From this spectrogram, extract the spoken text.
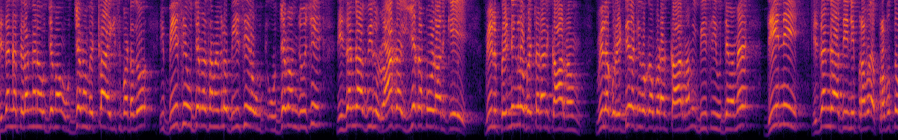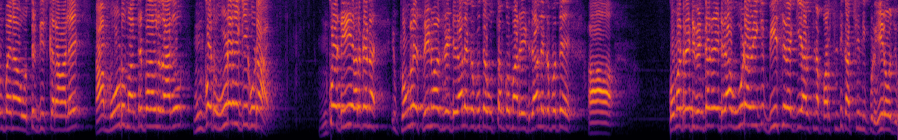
నిజంగా తెలంగాణ ఉద్యమం ఉద్యమం ఎట్లా ఎగిసిపడ్డదో ఈ బీసీ ఉద్యమ సమయంలో బీసీ ఉద్యమం చూసి నిజంగా వీళ్ళు రాక ఇయ్యకపోవడానికి వీళ్ళు పెండింగ్లో పెట్టడానికి కారణం వీళ్ళకు రెడ్డిలకు ఇవ్వకపోవడానికి కారణం ఈ బీసీ ఉద్యమమే. దీన్ని నిజంగా దీన్ని ప్రభ ప్రభుత్వం పైన ఒత్తిడి తీసుకురావాలి. ఆ మూడు మంత్రి పదవులు కాదు ఇంకోటి ఊడవికి కూడా. ఇంకోటి ఎవరికైనా పొంగలే పొంగుల శ్రీనివాస్ రెడ్డిదా లేకపోతే ఉత్తమ్ కుమార్ రెడ్డిదా లేకపోతే కోమటిరెడ్డి వెంకటరెడ్డిదా ఊడవికి బీసీలకు ఇవ్వాల్సిన పరిస్థితికి వచ్చింది ఇప్పుడు ఈరోజు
